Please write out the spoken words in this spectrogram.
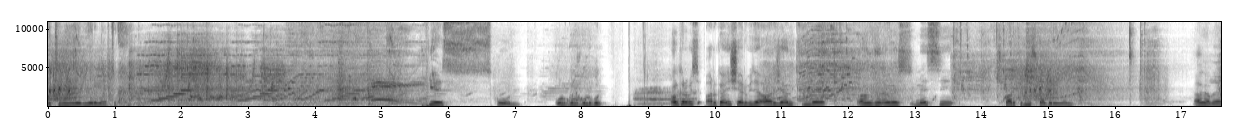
Etini yiyebilirim artık. Yes. Gol. Gol gol gol gol. Ankara Messi arkadaşlar bir de Arjantin'de Ankara Messi, Messi çıkartılmış kadrodan. Aga be.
